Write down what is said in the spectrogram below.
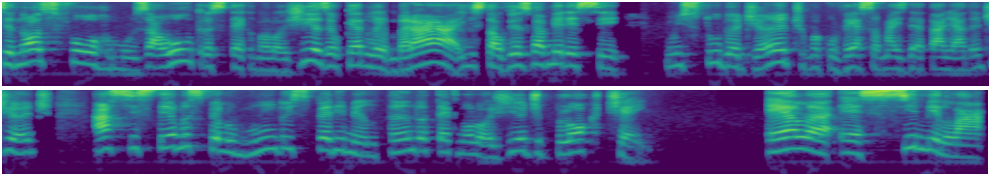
Se nós formos a outras tecnologias, eu quero lembrar, isso talvez vá merecer um estudo adiante, uma conversa mais detalhada adiante, há sistemas pelo mundo experimentando a tecnologia de blockchain. Ela é similar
